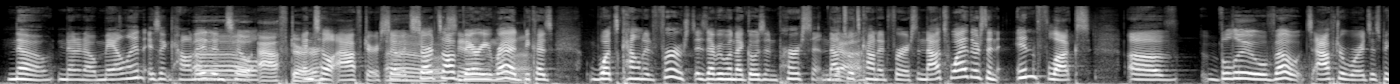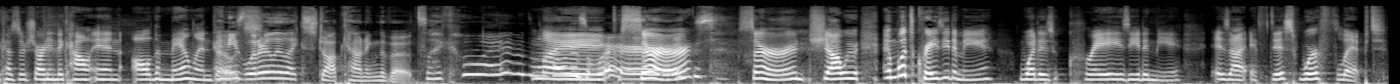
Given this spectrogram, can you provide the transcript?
no no no no mail-in isn't counted Oh, until after. until after. So Oh, it starts oh, off see, very red that. because what's counted first is everyone that goes in person. That's Yeah. what's counted first. And that's why there's an influx of blue votes afterwards is because they're starting to count in all the mail-in votes. and he's literally like, stop counting the votes. Like, what? Like, this sir, sir, shall we? And what's crazy to me, what is crazy to me, is that if this were flipped,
